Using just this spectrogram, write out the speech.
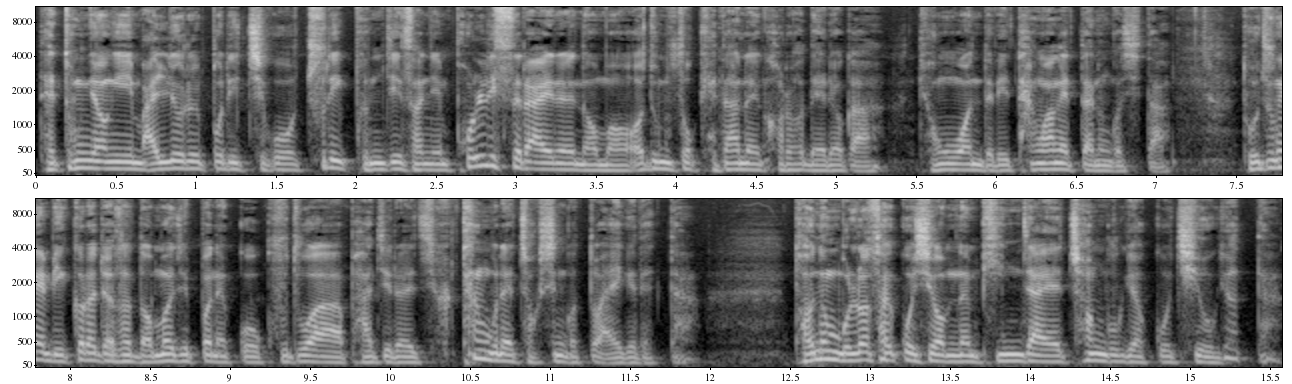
대통령이 만류를 뿌리치고 출입 금지선인 폴리스 라인을 넘어 어둠 속 계단을 걸어 내려가 경호원들이 당황했다는 것이다. 도중에 미끄러져서 넘어질 뻔했고 구두와 바지를 흙탕물에 적신 것도 알게 됐다. 더는 물러설 곳이 없는 빈자의 천국이었고 지옥이었다.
